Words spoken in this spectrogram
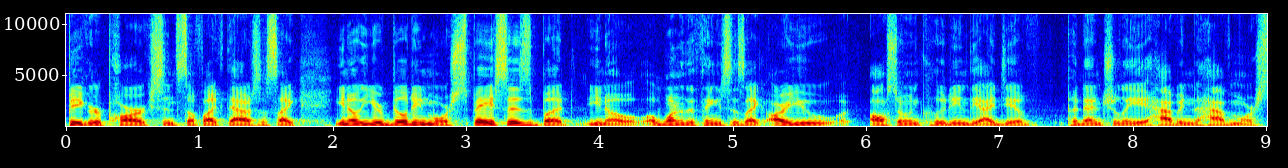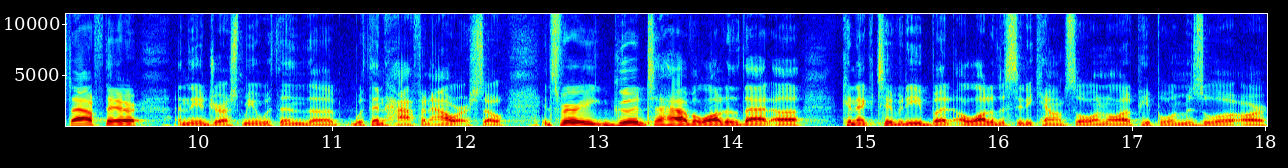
bigger parks and stuff like that. It's just like, you know, you're building more spaces, but, you know, one of the things is like, are you also including the idea of potentially having to have more staff there and they addressed me within the within half an hour so it's very good to have a lot of that uh, connectivity but a lot of the city council and a lot of people in Missoula are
